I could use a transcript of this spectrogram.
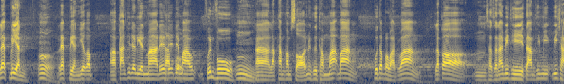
แลกเปลี่ยนอืมแลกเปลี่ยนเกี่ยวกับอ่าการที่ได้เรียนมาได้ครับได้ได้ผมมาฟื้นฟูอืมอ่าหลักธรรมคำสอนมันคือธรรมะบ้าง พุทธประวัติบ้าง แล้วก็อืมศาสนาพิธีตามที่มีวิชา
